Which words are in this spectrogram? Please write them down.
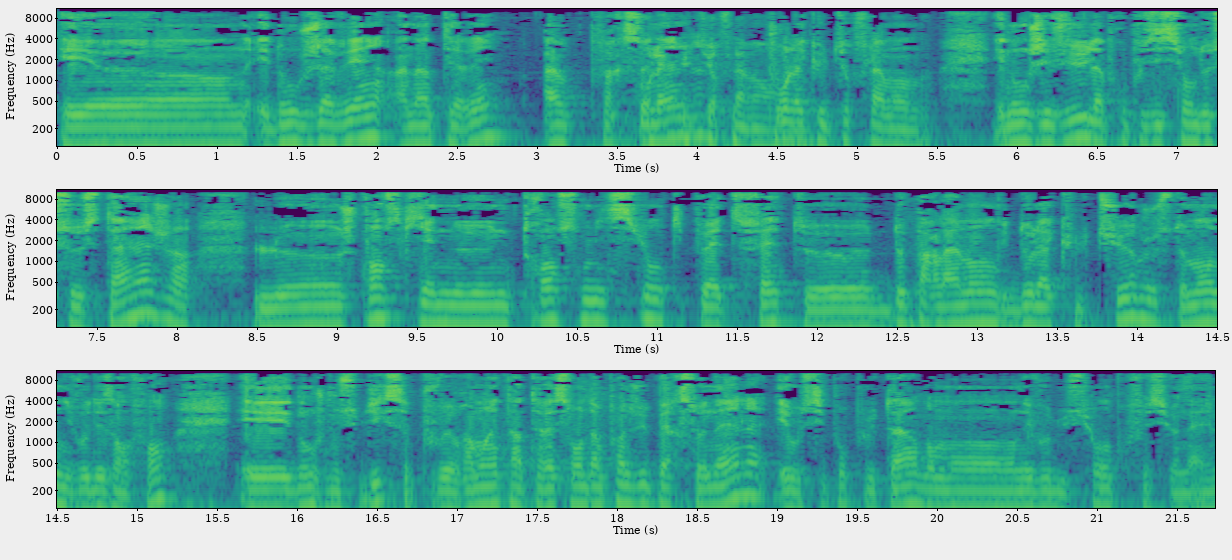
Et, euh, et donc j'avais un intérêt personnel Pour la culture flamande. pour la culture flamande. Et donc j'ai vu la proposition de ce stage. Le, je pense qu'il y a une, une transmission qui peut être faite euh, de par la langue, de la culture justement au niveau des enfants. Et donc je me suis dit que ça pouvait vraiment être intéressant d'un point de vue personnel et aussi pour plus tard dans mon évolution professionnelle.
